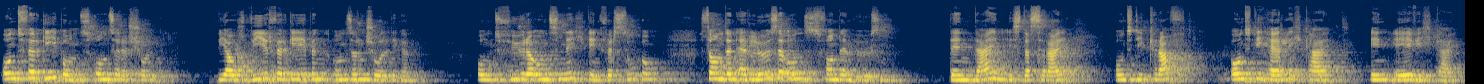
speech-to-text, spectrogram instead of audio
und vergib uns unsere Schuld wie auch wir vergeben unseren Schuldigern. Und führe uns nicht in Versuchung, sondern erlöse uns von dem Bösen. Denn dein ist das Reich und die Kraft und die Herrlichkeit in Ewigkeit.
